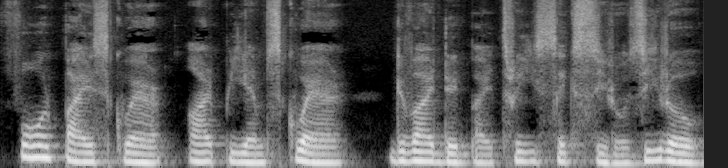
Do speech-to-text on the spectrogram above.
4 pi square RPM square divided by 3600.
